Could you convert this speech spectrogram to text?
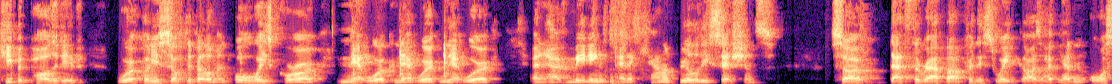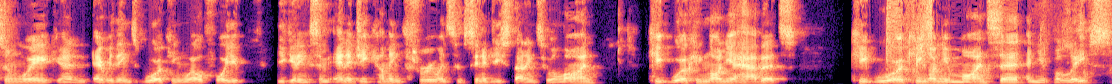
Keep it positive. Work on your self development. Always grow. Network, network, network, and have meeting and accountability sessions. So that's the wrap up for this week, guys. I hope you had an awesome week and everything's working well for you You're getting some energy coming through and some synergy starting to align. Keep working on your habits. Keep working on your mindset and your beliefs.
